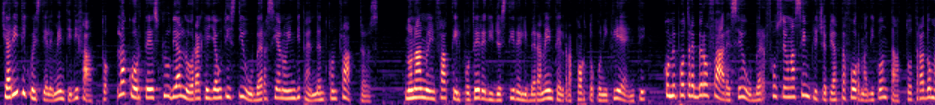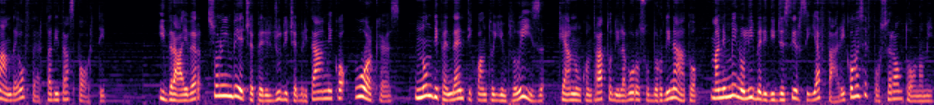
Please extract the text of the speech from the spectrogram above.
Chiariti questi elementi di fatto, la Corte esclude allora che gli autisti Uber siano independent contractors, non hanno infatti il potere di gestire liberamente il rapporto con i clienti, come potrebbero fare se Uber fosse una semplice piattaforma di contatto tra domanda e offerta di trasporti. I driver sono invece per il giudice britannico workers, non dipendenti quanto gli employees, che hanno un contratto di lavoro subordinato, ma nemmeno liberi di gestirsi gli affari come se fossero autonomi.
